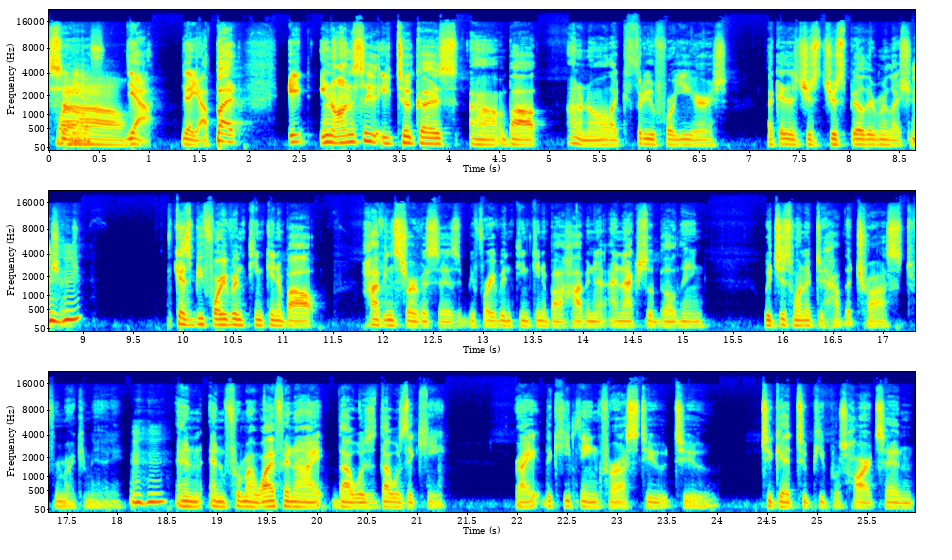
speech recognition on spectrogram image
So Wow. yeah, yeah, yeah. But it, you know, honestly, it took us uh, about I don't know, like three or four years. Like it's just just building relationships. Mm-hmm. Because before even thinking about having services, before even thinking about having an actual building, we just wanted to have the trust from our community. Mm-hmm. And and for my wife and I, that was that was the key, right? The key thing for us to to to get to people's hearts and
